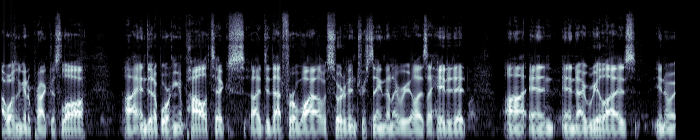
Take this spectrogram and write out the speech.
I wasn't going to practice law. I uh, ended up working in politics. I did that for a while. It was sort of interesting. Then I realized I hated it. Uh, and, and I realized, you know,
